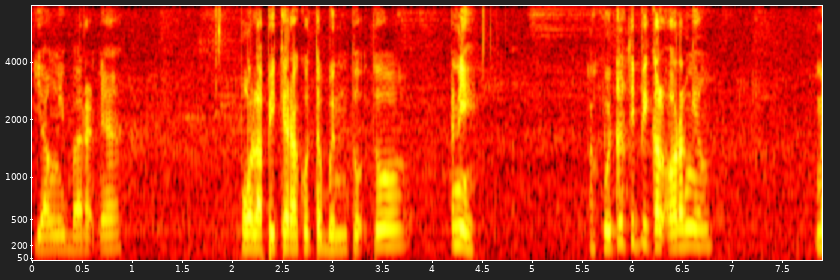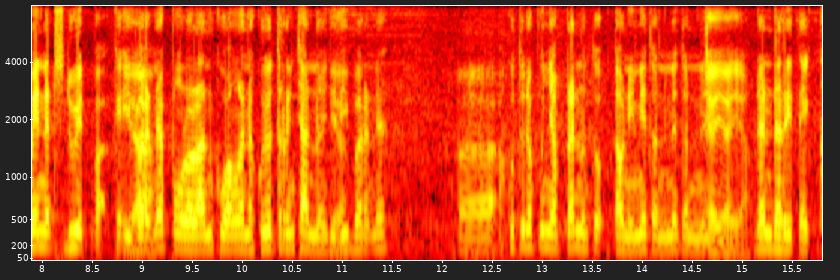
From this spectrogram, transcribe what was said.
yang ibaratnya pola pikir aku terbentuk tuh nih. Aku tuh tipikal orang yang manage duit, Pak. Kayak Iya. ibaratnya pengelolaan keuangan aku tuh terencana. Jadi Iya. ibaratnya eh, aku tuh udah punya plan untuk tahun ini, tahun ini, tahun ini. Tahun iya, ini. iya. Dan dari TK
